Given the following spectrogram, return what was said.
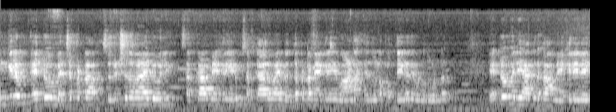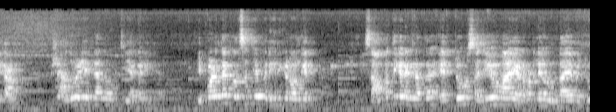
എങ്കിലും ഏറ്റവും മെച്ചപ്പെട്ട സുരക്ഷിതമായ ജോലി സർക്കാർ മേഖലയിലും സർക്കാരുമായി ബന്ധപ്പെട്ട മേഖലയിലുമാണ് എന്നുള്ള പ്രത്യേകത ഉള്ളതുകൊണ്ട് ഏറ്റവും വലിയ ആഗ്രഹം ആ മേഖലയിലേക്കാണ്. പക്ഷെ അതുവഴി എല്ലാം നമുക്ക് ചെയ്യാൻ കഴിയില്ല. ഇപ്പോഴത്തെ പ്രതിസന്ധിയെ പരിഹരിക്കണമെങ്കിൽ സാമ്പത്തിക രംഗത്ത് ഏറ്റവും സജീവമായ ഇടപെടലുകൾ ഉണ്ടായേ പറ്റൂ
